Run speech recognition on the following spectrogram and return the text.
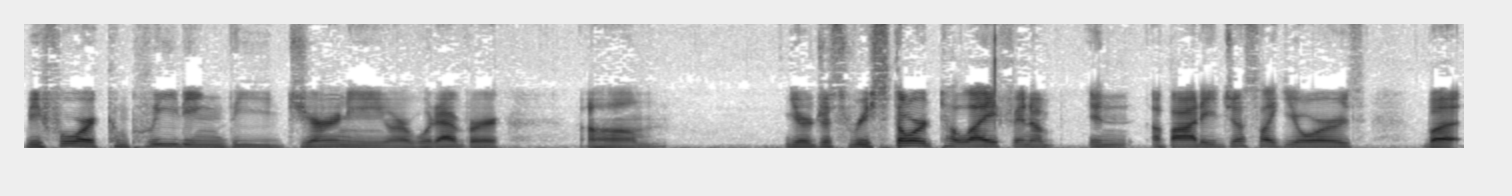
before completing the journey or whatever um, you're just restored to life in a in a body just like yours but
